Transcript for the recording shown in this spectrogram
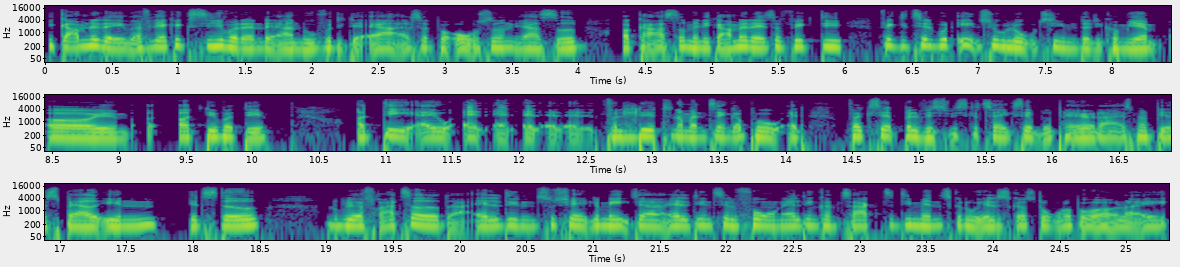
i gamle dage i hvert fald. Jeg kan ikke sige, hvordan det er nu, fordi det er altså et par år siden, jeg har siddet og castet, men i gamle dage, så fik de, fik de tilbudt en psykologteam, da de kom hjem, og, øh, og det var det. Og det er jo alt, alt, alt, alt, alt for lidt, når man tænker på, at for eksempel, hvis vi skal tage eksemplet Paradise, man bliver spærret inde et sted, og du bliver frataget der alle dine sociale medier, alle din telefon, al din kontakt til de mennesker, du elsker og stoler på og holder af.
